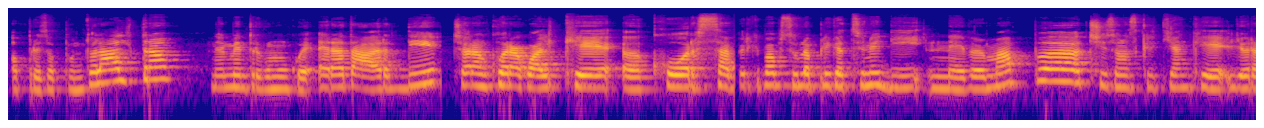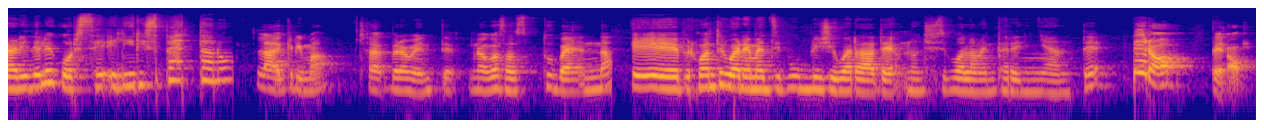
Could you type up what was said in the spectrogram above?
ho preso appunto l'altra. Nel mentre comunque era tardi, c'era ancora qualche eh, corsa perché proprio sull'applicazione di Nevermap ci sono scritti anche gli orari delle corse e li rispettano. Lacrima cioè veramente una cosa stupenda. E per quanto riguarda i mezzi pubblici, guardate, non ci si può lamentare di niente. Però, però,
